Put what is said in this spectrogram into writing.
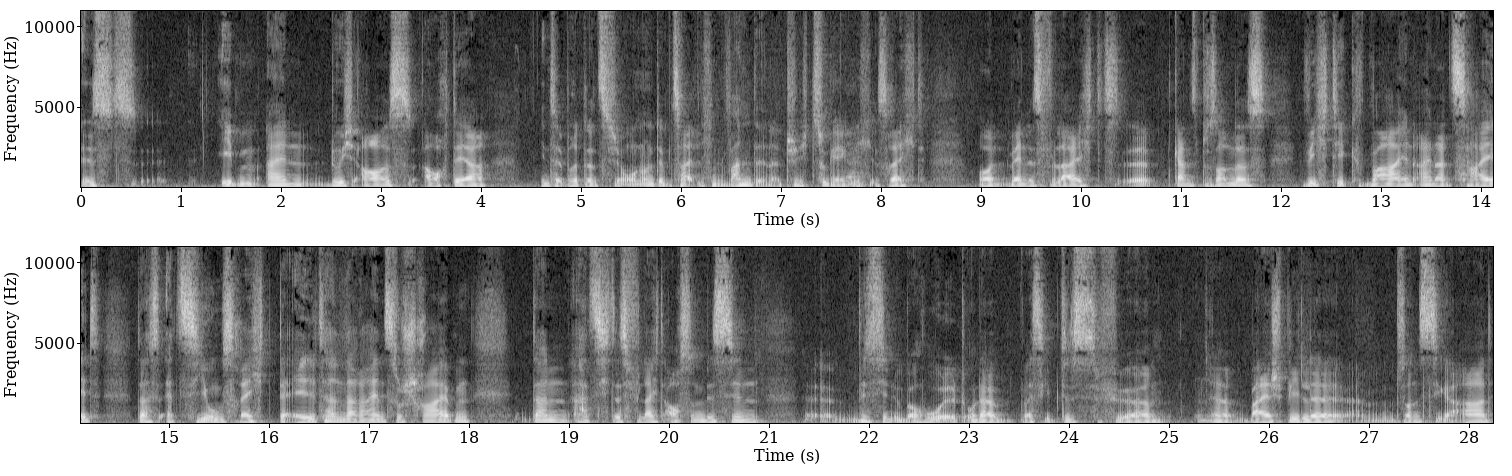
ist eben ein durchaus auch der Interpretation und dem zeitlichen Wandel natürlich zugängliches ja. Recht. Und wenn es vielleicht äh, ganz besonders wichtig war in einer Zeit, das Erziehungsrecht der Eltern da reinzuschreiben, dann hat sich das vielleicht auch so ein bisschen, äh, bisschen überholt. Oder was gibt es für äh, Beispiele äh, sonstiger Art,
